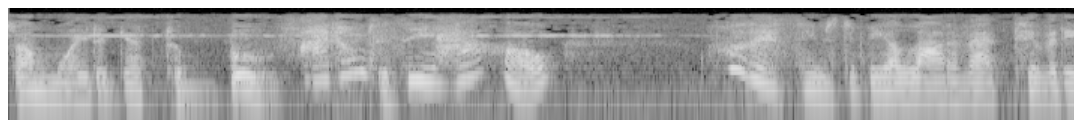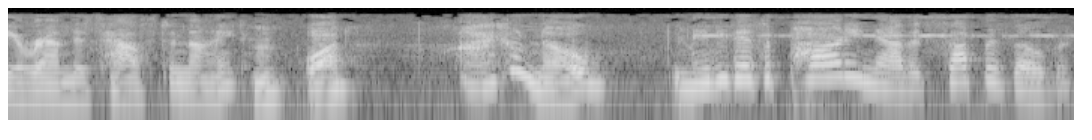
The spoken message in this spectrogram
some way to get to Booth. I don't see how. Well, there seems to be a lot of activity around this house tonight. Hmm? What? I don't know. Maybe there's a party now that supper's over.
